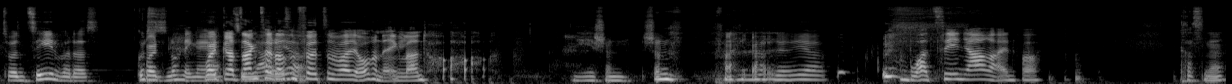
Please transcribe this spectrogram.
2010 war das. Gott, Wollt- das ist noch länger Ich wollte gerade sagen, Zehn Jahre her. 2014 war ich auch in England. Nee, schon, schon paar Jahre her. Boah, zehn Jahre einfach. Krass, ne?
